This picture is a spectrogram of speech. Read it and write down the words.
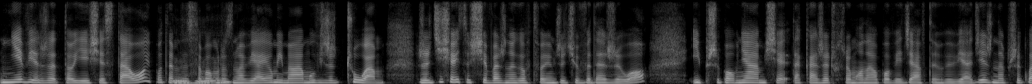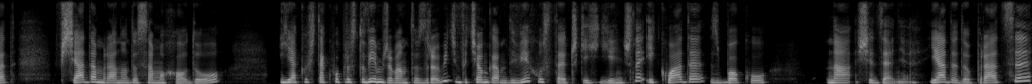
nie wie, że to jej się stało i potem ze sobą Mhm. rozmawiają i mama mówi, że czułam, że dzisiaj coś się ważnego w twoim życiu wydarzyło i przypomniała mi się taka rzecz, którą ona opowiedziała w tym wywiadzie, że na przykład wsiadam rano do samochodu i jakoś tak po prostu wiem, że mam to zrobić, wyciągam dwie chusteczki higieniczne i kładę z boku na siedzenie. Jadę do pracy,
